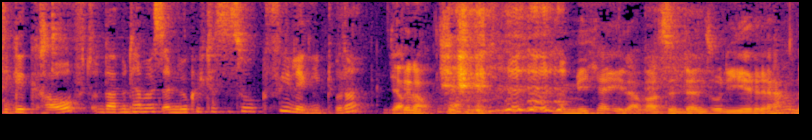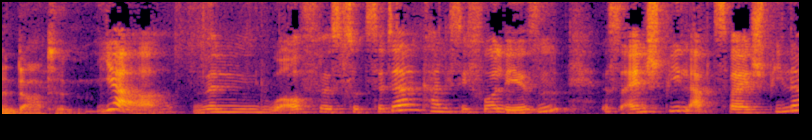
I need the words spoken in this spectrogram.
die gekauft und damit haben wir es ermöglicht, dass es so viele gibt, oder? Ja. Genau. Michaela, was sind denn so die Rahmendaten? Ja, wenn du aufhörst zu zittern, kann ich sie vorlesen. Ist ein Spiel ab zwei Spieler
